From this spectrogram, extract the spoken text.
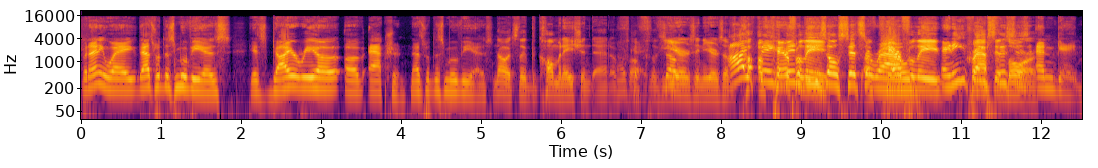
But anyway, that's what this movie is. It's diarrhea of action. That's what this movie is. No, it's like the culmination, Dad, of, Okay. of, of So, years and years of, I of carefully Vin Diesel sits around carefully and he crafted this lore. is Endgame.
